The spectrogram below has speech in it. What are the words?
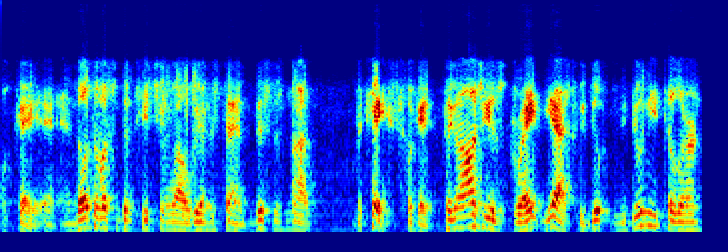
Okay, and those of us who've been teaching well, we understand this is not the case. Okay, technology is great. Yes, we do we do need to learn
